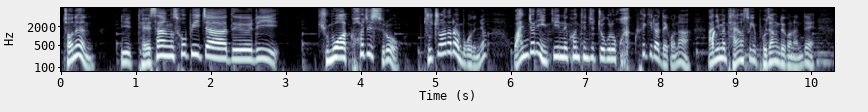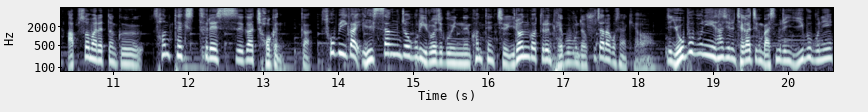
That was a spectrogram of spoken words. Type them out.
저는 이 대상 소비자들이 규모가 커질수록 둘 중 하나라고 보거든요. 완전히 인기 있는 컨텐츠 쪽으로 확 획일화되거나 아니면 다양성이 보장되거나인데 앞서 말했던 그 선택 스트레스가 적은 그러니까 소비가 일상적으로 이루어지고 있는 컨텐츠 이런 것들은 대부분 좀 후자라고 생각해요. 이제 이 부분이 사실은 제가 지금 말씀드린 이 부분이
